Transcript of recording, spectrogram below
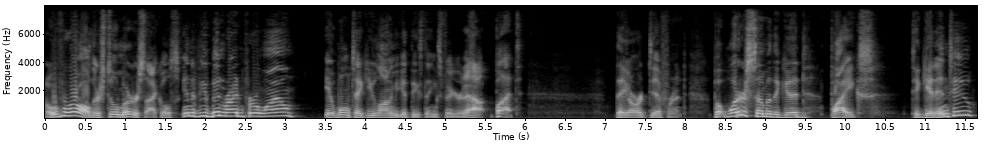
Overall, they're still motorcycles. And if you've been riding for a while, it won't take you long to get these things figured out. But they are different. But what are some of the good bikes to get into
